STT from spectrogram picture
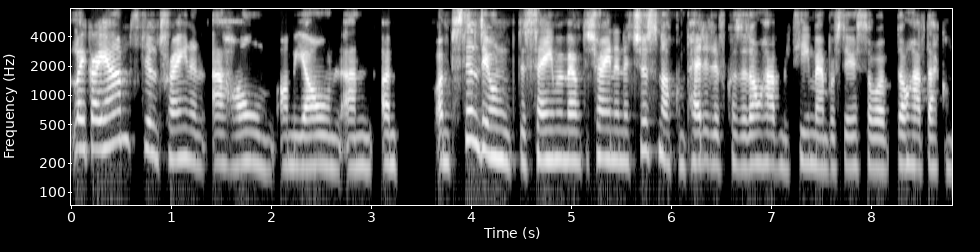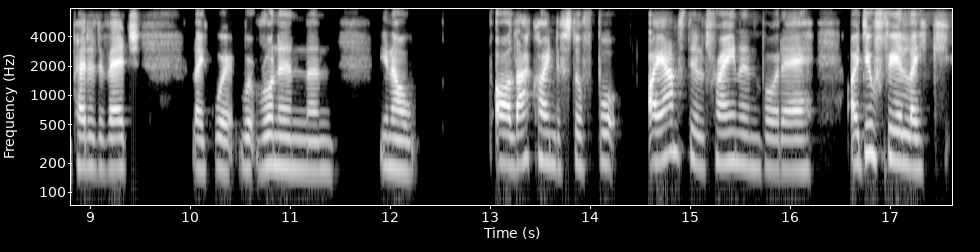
like I am still training at home on my own, and I'm I'm still doing the same amount of training. It's just not competitive because I don't have my team members there, so I don't have that competitive edge, like with with running and you know all that kind of stuff. But I am still training, but uh, I do feel like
